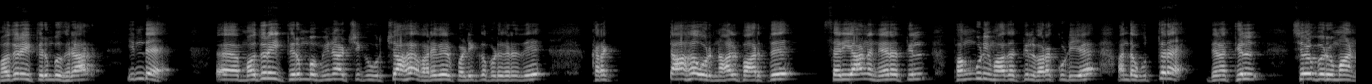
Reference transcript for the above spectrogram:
மதுரை திரும்புகிறார். இந்த மதுரை திரும்பும் மீனாட்சிக்கு உற்சாக வரவேற்பு அளிக்கப்படுகிறது. கரெக்டாக ஒரு நாள் பார்த்து சரியான நேரத்தில் பங்குனி மாதத்தில் வரக்கூடிய அந்த உத்தர தினத்தில் சிவபெருமான்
